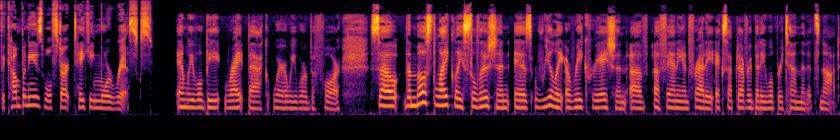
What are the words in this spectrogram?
the companies will start taking more risks and we will be right back where we were before. So the most likely solution is really a recreation of, of Fannie and Freddie, except everybody will pretend that it's not.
